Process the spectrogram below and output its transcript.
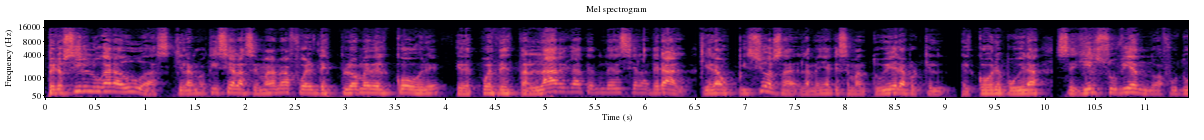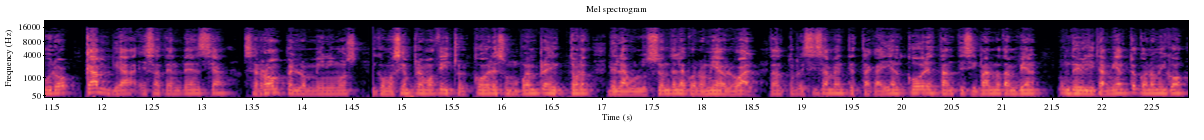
Pero sin lugar a dudas que la noticia de la semana fue el desplome del cobre, que después de esta larga tendencia lateral, que era auspiciosa en la medida que se mantuviera porque el, cobre pudiera seguir subiendo a futuro, cambia esa tendencia, se rompen los mínimos y como siempre hemos dicho, el cobre es un buen predictor de la evolución de la economía global. Por tanto, precisamente esta caída del cobre está anticipando también un debilitamiento económico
